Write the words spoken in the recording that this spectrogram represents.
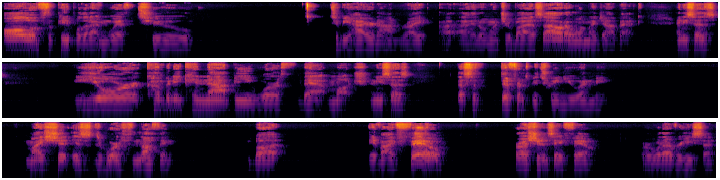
all of the people that I'm with to to be hired on, right? I, I don't want you to buy us out. I want my job back. And he says, Your company cannot be worth that much. And he says, That's the difference between you and me. My shit is worth nothing. But if I fail, or I shouldn't say fail, or whatever he said,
